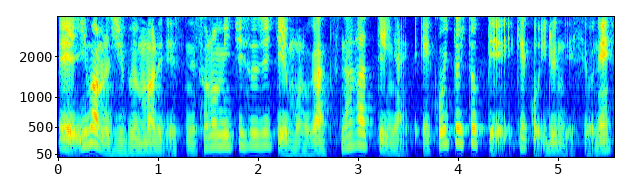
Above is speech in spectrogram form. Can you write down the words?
えー、今の自分までですね、その道筋っていうものが繋がっていない。えー、こういった人って結構いるんですよね。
